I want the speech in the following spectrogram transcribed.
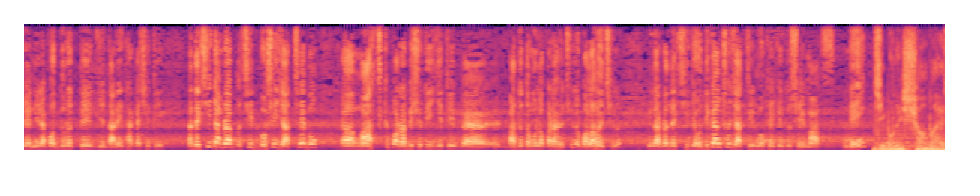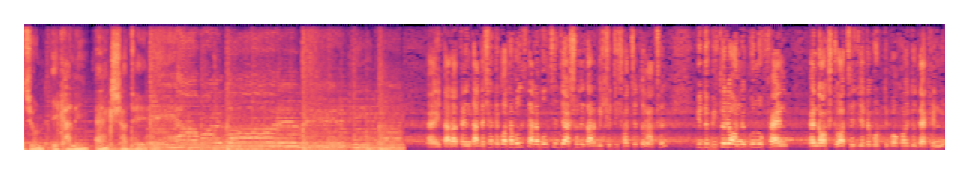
যে নিরাপদ দূরত্বে যে দাঁড়িয়ে থাকে সেটি। দেখছি যে আমরা সিট বসেই যাচ্ছে এবং মাস্ক পরার বিষয়টি যেটি বাধ্যতামূলক করা হয়েছিল, বলা হয়েছিল। কিন্তু আমরা দেখছি যে অধিকাংশ যাত্রীর মুখে কিন্তু সেই মাস্ক নেই। জীবনের সব আয়োজন এখানে একসাথে। তারা তাদের সাথে কথা বলছে তারা বলছে যে আসলে তারা বিষয়টি সচেতন আছেন কিন্তু ভিতরে অনেকগুলো ফ্যান নষ্ট আছে যেটা কর্তৃপক্ষ হয়তো দেখেননি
